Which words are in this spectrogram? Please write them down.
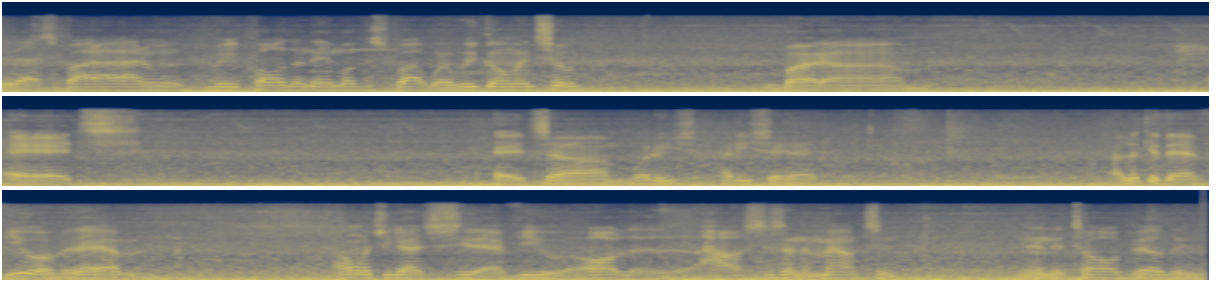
to that spot. I, I don't recall the name of the spot where we're going to, but um, it's it's um, what do you how do you say that? I look at that view over there. I'm, I want you guys to see that view, all the houses on the mountain and then the tall buildings.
